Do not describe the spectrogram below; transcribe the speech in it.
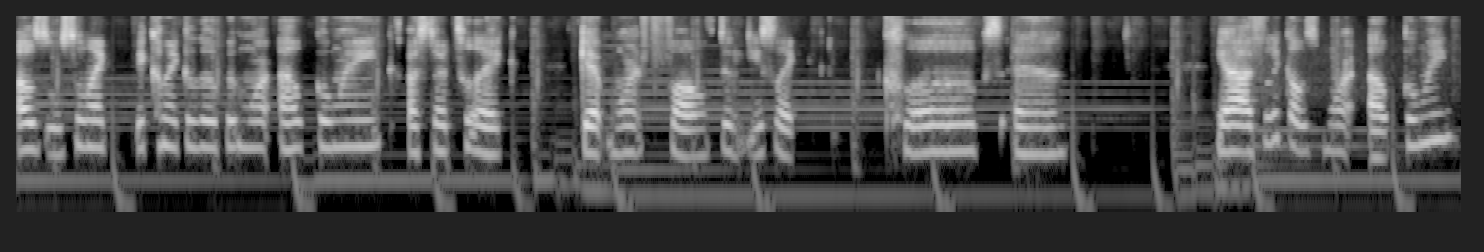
I was also like becoming a little bit more outgoing. I started to like get more involved in these like clubs and yeah, I feel like I was more outgoing,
